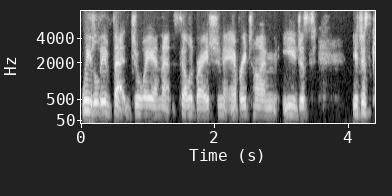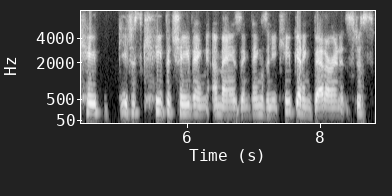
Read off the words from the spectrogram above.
We live that joy and that celebration every time you just you just keep you just keep achieving amazing things and you keep getting better. And it's just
